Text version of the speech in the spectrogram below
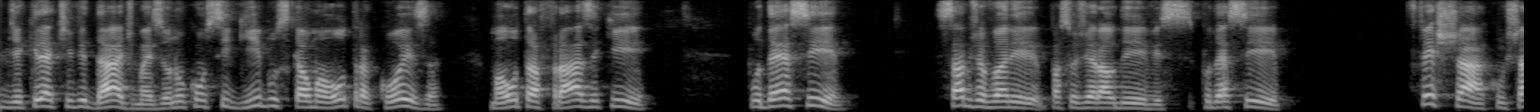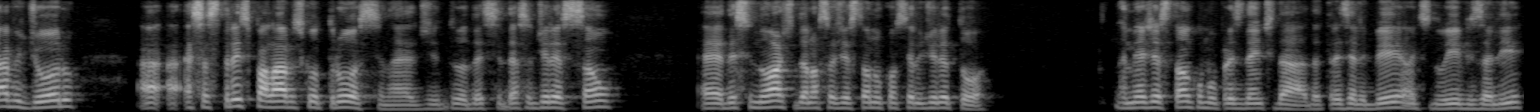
de criatividade, mas eu não consegui buscar uma outra coisa uma outra frase que pudesse, sabe, Giovanni, pastor Geraldo Ives, pudesse fechar com chave de ouro a, a, essas três palavras que eu trouxe, né, de, do, desse, dessa direção, é, desse norte da nossa gestão no Conselho Diretor. Na minha gestão como presidente da, da 3LB, antes do Ives ali,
